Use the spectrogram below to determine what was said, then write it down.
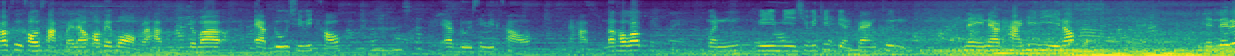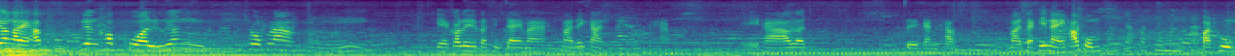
ก็คือเขาสักไปแล้วเขาไปบอกแล้วครับ หรือว่าแอบดูชีวิตเขาแอบดูชีวิตเขานะครับ แล้วเขาก็เห มือนมีมีชีวิตที่เปลี่ยนแปลงขึ้น ในแนวทางที่ดีเนาะเห็นในเรื่องอะไรครับ เรื่องครอบครัวหรือเรื่องโชคลาภอืมโอเคก็เลยตัดสินใจมามาด้วยกันนะครับโอเคครับแล้วเจอกันครับ มาจากที่ไหนครับผมมาจากปทุมค่ะปทุม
